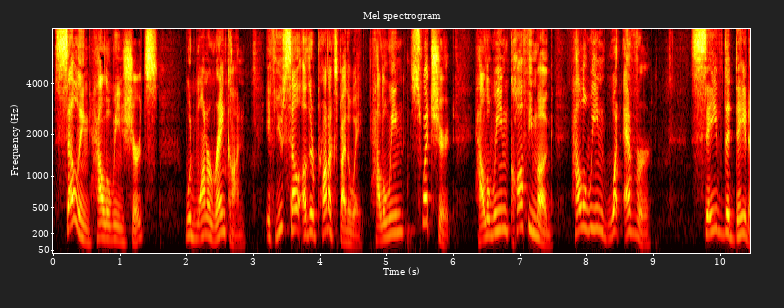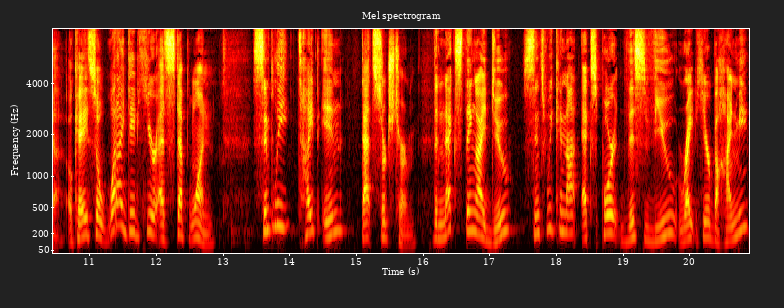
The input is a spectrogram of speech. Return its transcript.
selling Halloween shirts would want to rank on. If you sell other products, by the way, Halloween sweatshirt, Halloween coffee mug, Halloween whatever, save the data, okay? So, what I did here as step one, simply type in that search term. The next thing I do, since we cannot export this view right here behind me,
